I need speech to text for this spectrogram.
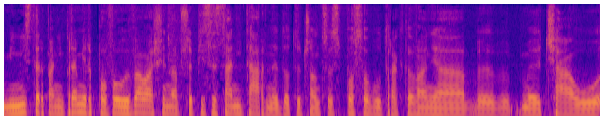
minister, pani premier powoływała się na przepisy sanitarne dotyczące sposobu traktowania ciał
